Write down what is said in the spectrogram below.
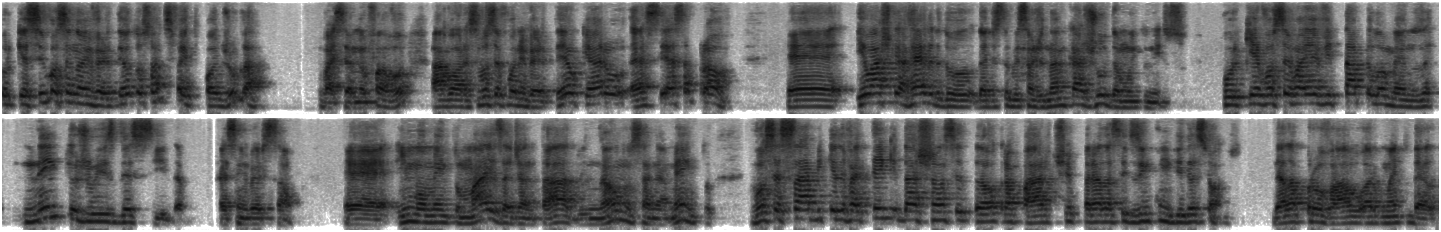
porque se você não inverter, eu estou satisfeito, pode julgar, vai ser a meu favor. Agora, se você for inverter, eu quero essa e essa prova. É, eu acho que a regra do, da distribuição dinâmica ajuda muito nisso, porque você vai evitar, pelo menos, nem que o juiz decida essa inversão, é, em momento mais adiantado e não no saneamento, você sabe que ele vai ter que dar chance da outra parte para ela se desincumbir desse ônus, dela aprovar o argumento dela.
